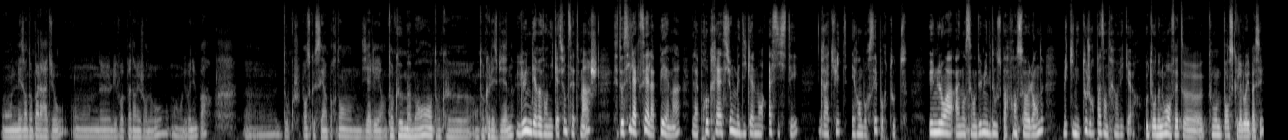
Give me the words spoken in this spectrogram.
on ne les entend pas à la radio, on ne les voit pas dans les journaux, on les voit nulle part. Euh, donc je pense que c'est important d'y aller en tant que maman, en tant que, en tant que lesbienne. L'une des revendications de cette marche, c'est aussi l'accès à la PMA, la procréation médicalement assistée, gratuite et remboursée pour toutes. Une loi annoncée en 2012 par François Hollande, mais qui n'est toujours pas entrée en vigueur. Autour de nous, en fait, euh, tout le monde pense que la loi est passée.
